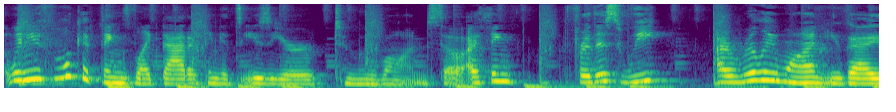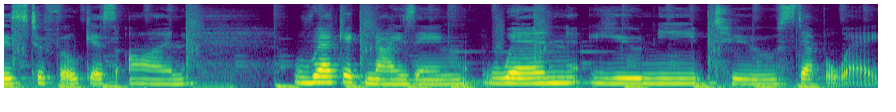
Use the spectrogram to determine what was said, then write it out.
when you look at things like that, I think it's easier to move on. So, I think for this week, I really want you guys to focus on recognizing when you need to step away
